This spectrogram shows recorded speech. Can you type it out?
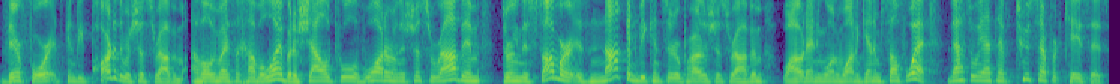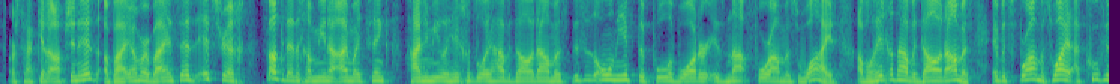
Therefore, it's going to be part of the Rosh Hashanah. But a shallow pool of water in the Rosh Hashanah during the summer is not going to be considered part of the Rosh Hashanah. Why would anyone want to get himself wet? That's why we have to have two separate cases. Our second option is Abayam or Abaya says Itzrich. I might think this is only if the pool of water is not four amas wide. If it's four amas wide, akufi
